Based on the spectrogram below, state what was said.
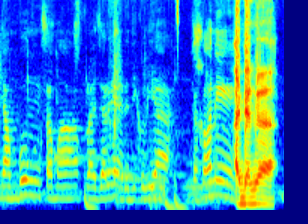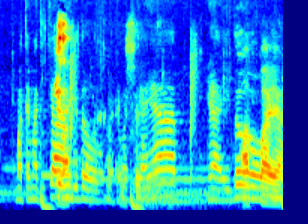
nyambung sama pelajaran yang ada di kuliah. Contoh nih, Ada nggak? matematika gitu. Matematikanya ya itu. Apa ya?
